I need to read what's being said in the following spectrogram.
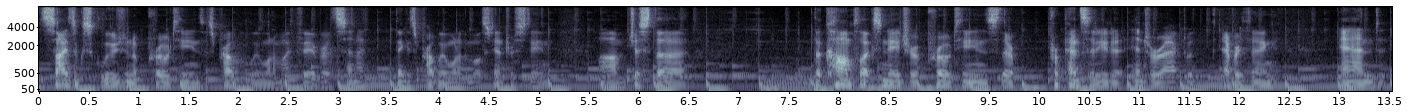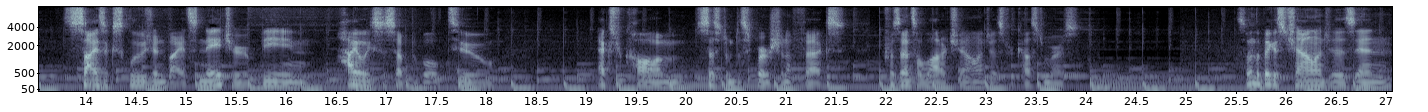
Size exclusion of proteins is probably one of my favorites, and I think it's probably one of the most interesting. Um, just the, the complex nature of proteins, their propensity to interact with everything, and size exclusion by its nature being highly susceptible to extra column system dispersion effects presents a lot of challenges for customers. Some of the biggest challenges in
